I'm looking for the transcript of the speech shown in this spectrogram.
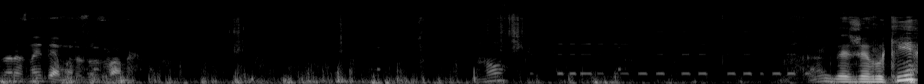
Зараз знайдемо разом з вами. Ну. Так, десь вже в руки.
